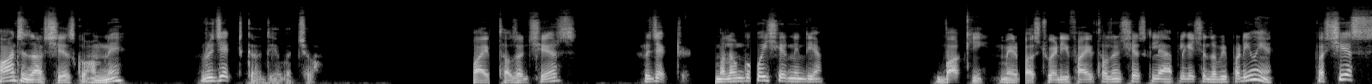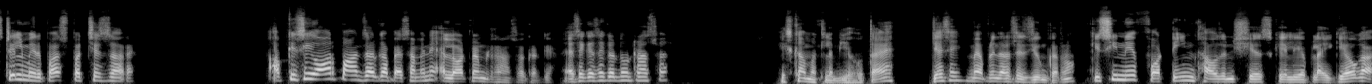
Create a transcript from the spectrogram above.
पाँच हज़ार शेयर को हमने रिजेक्ट कर दिया बच्चों। फाइव थाउज़ेंड शेयर्स रिजेक्टेड मतलब उनको कोई शेयर नहीं दिया। बाकी, मेरे पास ट्वेंटी फाइव थाउज़ेंड शेयर के लिए एप्लीकेशन अभी पड़ी हुई है, पर शेयर स्टिल मेरे पास पच्चीस हज़ार है। अब किसी और पाँच हज़ार का पैसा मैंने अलॉटमेंट ट्रांसफ़र कर दिया। ऐसे कैसे कर दू ट्रांसफ़र इसका मतलब यह होता है, जैसे मैं अपनी तरफ़ से ज्यूम कर रहा हूँ, किसी ने फोर्टीन थाउज़ेंड शेयर के लिए अप्लाई किया होगा,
